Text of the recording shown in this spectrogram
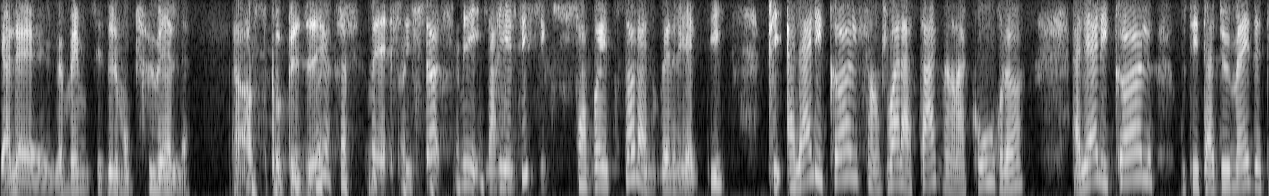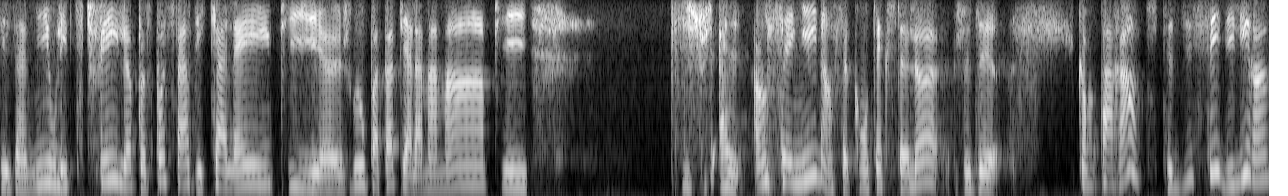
elle a même utilisé le mot cruel. Alors, c'est pas peu dire. mais c'est ça. Mais la réalité, c'est que ça va être ça, la nouvelle réalité. Puis aller à l'école sans jouer à la tag dans la cour, là. Aller à l'école où tu es à deux mètres de tes amis, où les petites filles là peuvent pas se faire des câlins, puis euh, jouer au papa puis à la maman, puis, puis enseigner dans ce contexte-là, je veux dire, comme parent, tu te dis, c'est délirant.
